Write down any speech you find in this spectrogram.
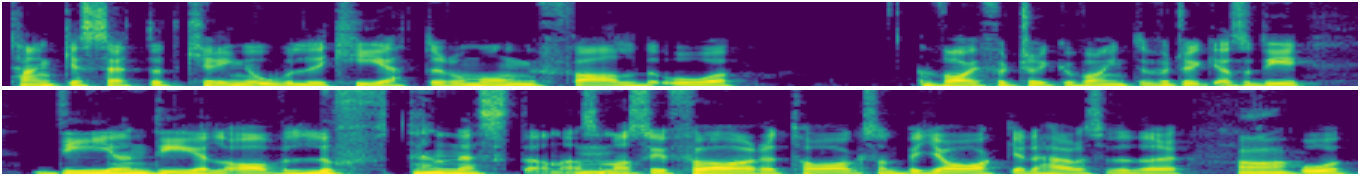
tankesättet kring olikheter och mångfald och vad är förtryck och vad är inte förtryck? Alltså det, det är en del av luften nästan. Alltså Man ser företag som bejakar det här och så vidare. Ja. Och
